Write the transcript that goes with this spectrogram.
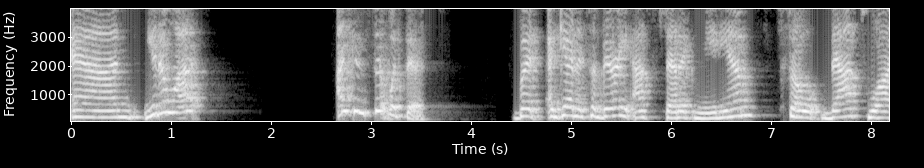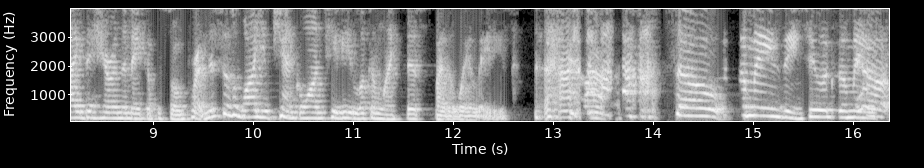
And you know what? I can sit with this. But again, it's a very aesthetic medium. So that's why the hair and the makeup is so important. This is why you can't go on TV looking like this, by the way, ladies. so amazing. She looks amazing. Uh,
